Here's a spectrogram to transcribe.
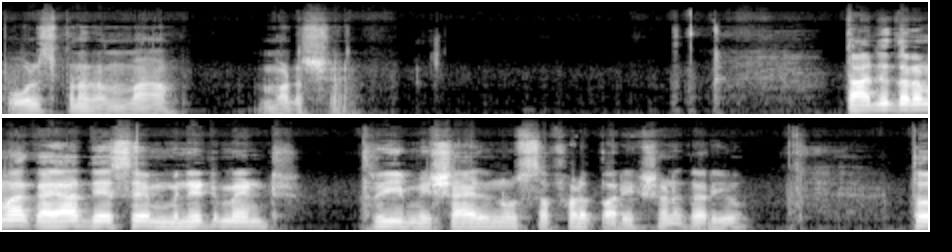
પોલ્સ પણ રમવા મળશે. તાજેતરમાં કયા દેશે મિનિટમેન્ટ થ્રી મિસાઇલનું સફળ પરીક્ષણ કર્યું? તો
